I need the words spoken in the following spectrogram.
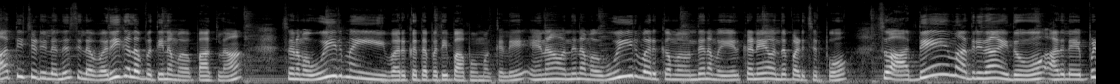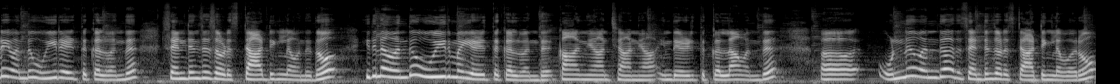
ஆத்திச்சுடியிலேருந்து சில வரிகளை பற்றி நம்ம பார்க்கலாம். ஸோ நம்ம உயிர்மை வர்க்கத்தை பற்றி பார்ப்போம் மக்களே. ஏன்னா வந்து நம்ம உயிர் வர்க்கம் வந்து நம்ம ஏற்கனவே வந்து படிச்சிருப்போம். ஸோ அதே மாதிரி தான் இதுவும். அதில் எப்படி வந்து உயிர் எழுத்துக்கள் வந்து சென்டென்சஸோட ஸ்டார்டிங்கில் வந்ததோ இதில் வந்து உயிர்மை எழுத்துக்கள் வந்து காஞா சாஞா இந்த எழுத்துக்கள்லாம் வந்து ஒன்று வந்து அது சென்டென்ஸோட ஸ்டார்டிங்கில் வரும்.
